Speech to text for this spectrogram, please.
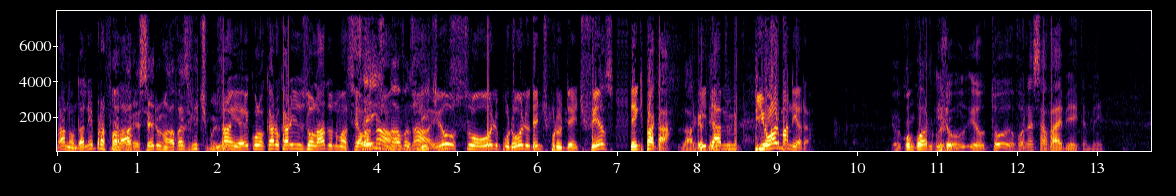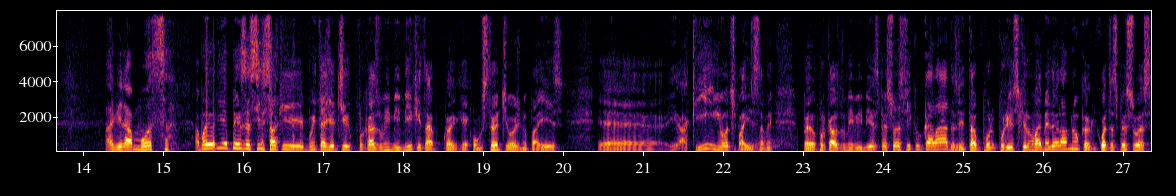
ah, não dá nem para falar. E apareceram novas vítimas. Não, né? e aí colocaram o cara isolado numa cela. Seis não, novas não, vítimas. eu sou olho por olho, dente por dente. Fez, tem que pagar. Larga e da pior maneira. Eu concordo com o eu, eu, tô, eu vou nessa vibe aí também. Vai virar moça. A maioria pensa assim, só que muita gente, por causa do mimimi que, tá, que é constante hoje no país, é, aqui e em outros países também, por, por, causa do mimimi as pessoas ficam caladas. Então, por, por isso que não vai melhorar nunca. Enquanto as pessoas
